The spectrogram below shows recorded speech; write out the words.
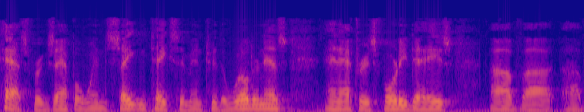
tests. For example, when Satan takes him into the wilderness and after his 40 days of, uh, of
